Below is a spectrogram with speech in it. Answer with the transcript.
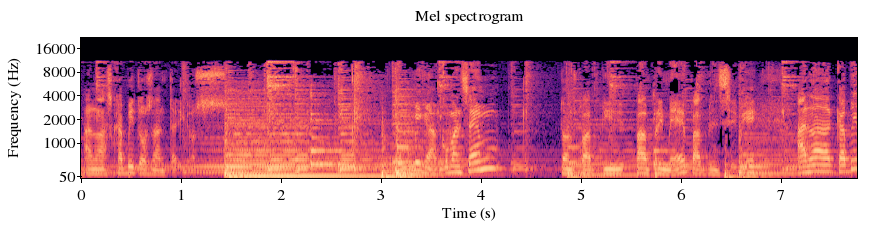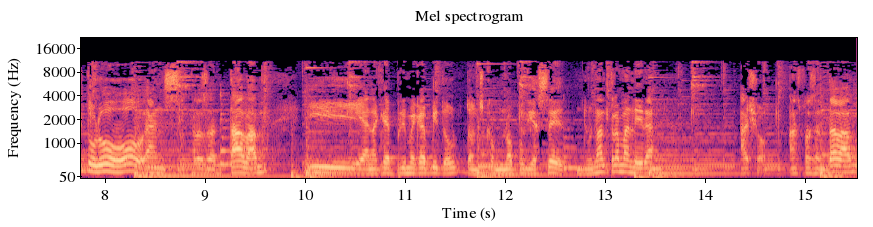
en els capítols anteriors. Vinga, comencem doncs pel, pel primer, pel principi. En el capítol 1 ens presentàvem i en aquest primer capítol, doncs com no podia ser d'una altra manera, això, ens presentàvem,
